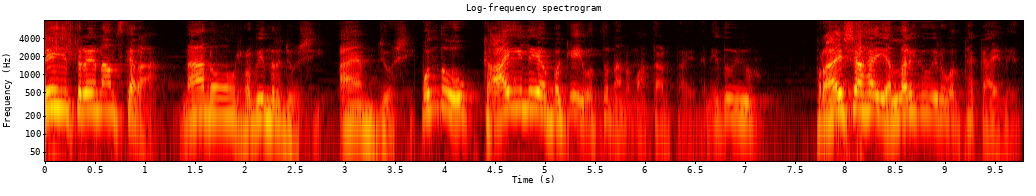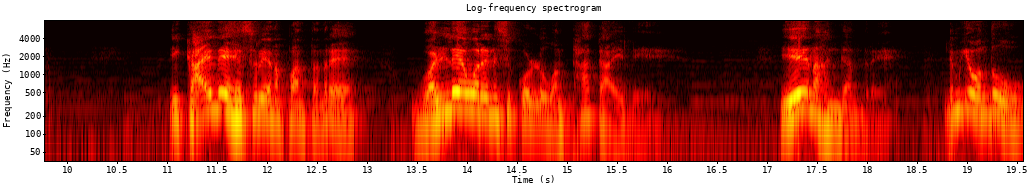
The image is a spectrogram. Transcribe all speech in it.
ಸ್ನೇಹಿತರೆ, ನಮಸ್ಕಾರ. ನಾನು ರವೀಂದ್ರ ಜೋಶಿ. I am Joshi. ಒಂದು ಕಾಯಿಲೆಯ ಬಗ್ಗೆ ಇವತ್ತು ನಾನು ಮಾತಾಡ್ತಾ ಇದ್ದೇನೆ. ಇದು ಪ್ರಾಯಶಃ ಎಲ್ಲರಿಗೂ ಇರುವಂಥ ಕಾಯಿಲೆ ಇದು. ಈ ಕಾಯಿಲೆ ಹೆಸರು ಏನಪ್ಪ ಅಂತಂದರೆ, ಒಳ್ಳೆಯವರೆನಿಸಿಕೊಳ್ಳುವಂಥ ಕಾಯಿಲೆ. ಏನು ಹಂಗಂದರೆ, ನಿಮಗೆ ಒಂದು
